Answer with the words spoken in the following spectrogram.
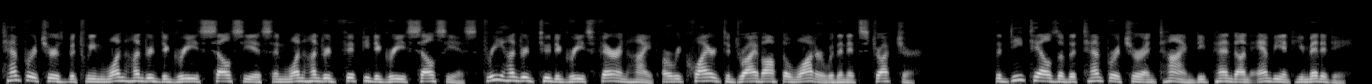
Temperatures between 100 degrees Celsius and 150 degrees Celsius 302 degrees Fahrenheit are required to drive off the water within its structure. The details of the temperature and time depend on ambient humidity.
